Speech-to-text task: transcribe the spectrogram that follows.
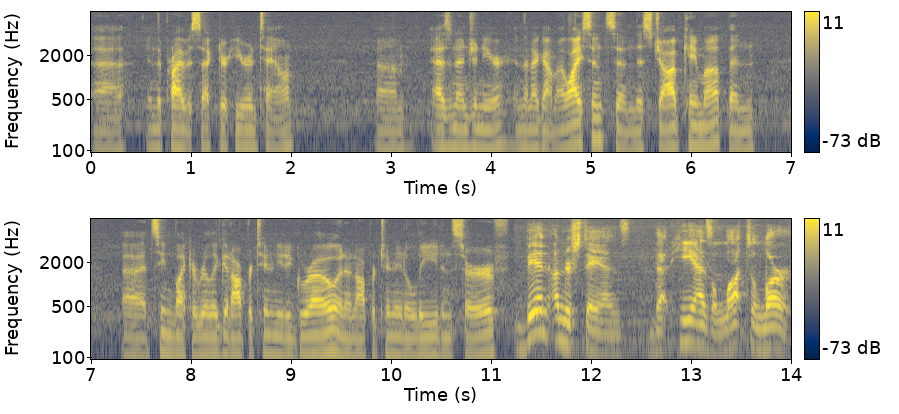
uh, in the private sector here in town um, as an engineer. And then I got my license, and this job came up, and uh, it seemed like a really good opportunity to grow and an opportunity to lead and serve. Ben understands that he has a lot to learn,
